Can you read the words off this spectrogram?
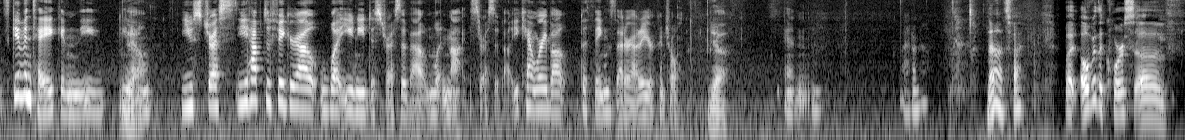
it's give and take, and you you Yeah. know you stress. You have to figure out what you need to stress about and what not stress about. You can't worry about the things that are out of your control. Yeah. And I don't know. No, it's fine. But over the course of,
